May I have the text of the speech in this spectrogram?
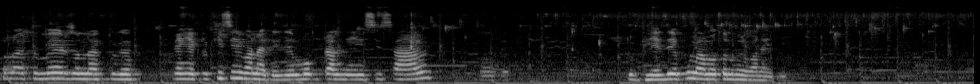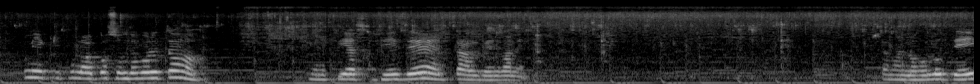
খুলো, একটু মেয়ের জন্য একটু একটু খিচুড়ি বানাই দিই, যে মুগ ডাল নিয়ে এসেছি চাল। একটু ভেজে পোলাও মতন করে বানাই দিই। আমি একটু পোলাও পছন্দ করি তো মানে পেঁয়াজ ভেজে, চাল ভেজে বানাই। সামান্য হলুদ দেই।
